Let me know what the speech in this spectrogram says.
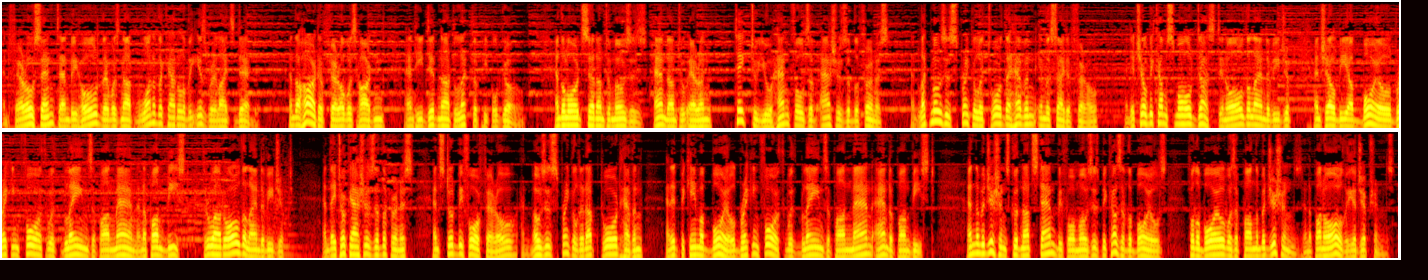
And Pharaoh sent, and behold, there was not one of the cattle of the Israelites dead. And the heart of Pharaoh was hardened, and he did not let the people go. And the Lord said unto Moses and unto Aaron, Take to you handfuls of ashes of the furnace, and let Moses sprinkle it toward the heaven in the sight of Pharaoh, and it shall become small dust in all the land of Egypt, and shall be a boil breaking forth with blains upon man and upon beast throughout all the land of Egypt. And they took ashes of the furnace, and stood before Pharaoh, and Moses sprinkled it up toward heaven, and it became a boil breaking forth with blains upon man and upon beast. And the magicians could not stand before Moses because of the boils, for the boil was upon the magicians, and upon all the Egyptians.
